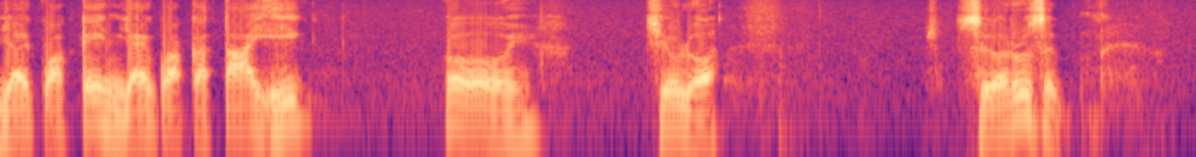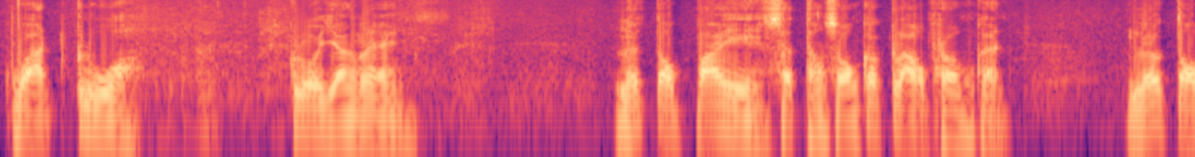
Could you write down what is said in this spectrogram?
ใหญ่กว่าเก้ง ใหญ่กว่ากระต่ายอีกเอ้ยเชียวเหรอเสือรู้สึกหวาดกลัว กลัวอย่างแรง และต่อไปสัตว์ทั้งสองก็กล่าวพร้อมกัน แล้วต่อ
